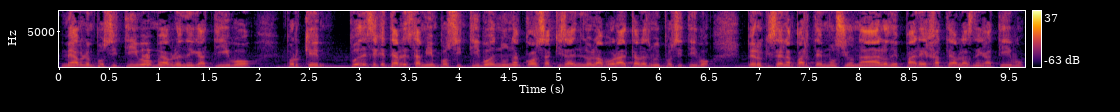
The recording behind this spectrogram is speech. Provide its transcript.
Me hablo en positivo, me hablo en negativo, porque puede ser que te hables también positivo en una cosa, quizá en lo laboral te hablas muy positivo, pero quizá en la parte emocional o de pareja te hablas negativo.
